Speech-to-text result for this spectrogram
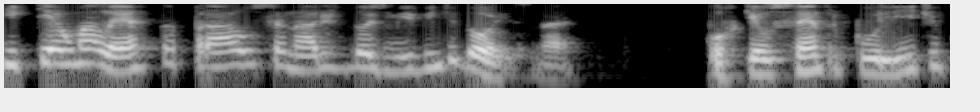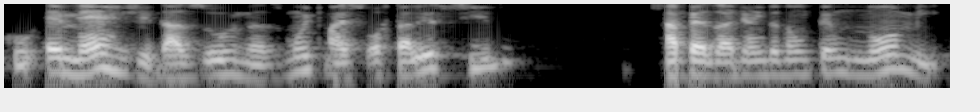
e que é um alerta para o cenário de 2022, né? porque o centro político emerge das urnas muito mais fortalecido, apesar de ainda não ter um nome,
